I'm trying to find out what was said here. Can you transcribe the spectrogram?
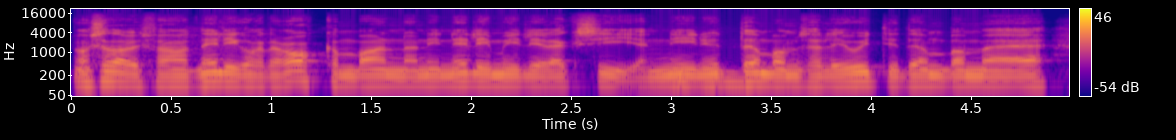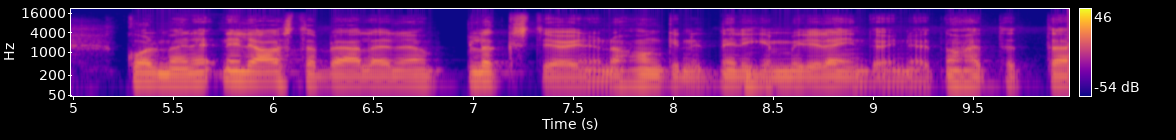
noh, seda võiks vähemalt neli korda rohkem panna, nii neli milli läks siia, nii nüüd tõmbame selle juti, tõmbame kolme, nelja aasta peale, no plõksti on ju, noh, ongi nüüd nelikümmend milli läinud, on ju, et noh, et, et.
